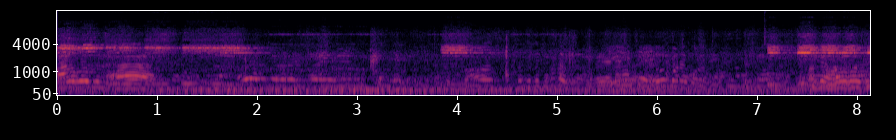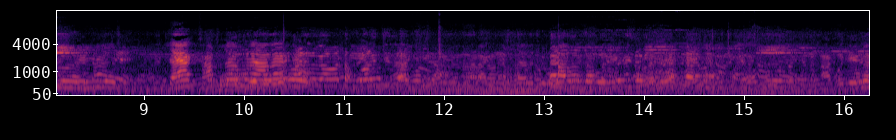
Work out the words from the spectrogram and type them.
ভালো করে দেখ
